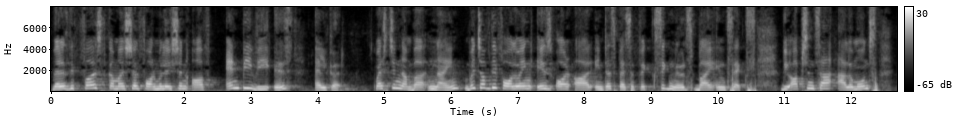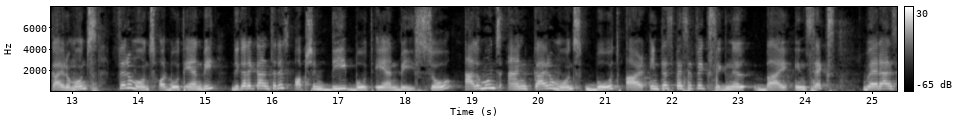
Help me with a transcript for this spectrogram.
whereas the first commercial formulation of NPV is Elcar. Question number 9. Which of the following is or are interspecific signals by insects? The options are allomones, kairomones, pheromones or both A and B? The correct answer is option D, both A and B. So, allomones and kairomones both are interspecific signal by insects, whereas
